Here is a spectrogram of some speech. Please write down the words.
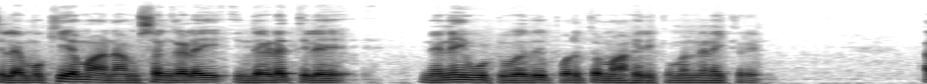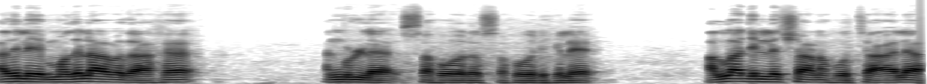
சில முக்கியமான அம்சங்களை இந்த இடத்திலே நினைவூட்டுவது பொருத்தமாக இருக்குமென்னு நினைக்கிறேன். அதிலே முதலாவதாக அன்புள்ள சகோதர சகோதரிகளே அல்லா ஜில்லஷானஹூ சாலா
